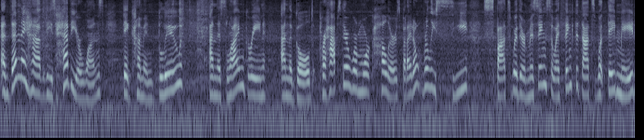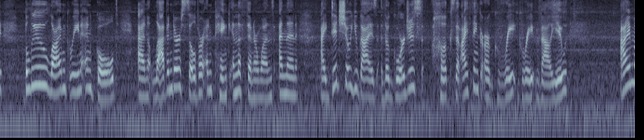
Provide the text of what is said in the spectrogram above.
And then they have these heavier ones they come in blue and this lime green and the gold. Perhaps there were more colors, but I don't really see spots where they're missing. So I think that that's what they made blue, lime green, and gold, and lavender, silver, and pink in the thinner ones. And then I did show you guys the gorgeous hooks that I think are great, great value. I'm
